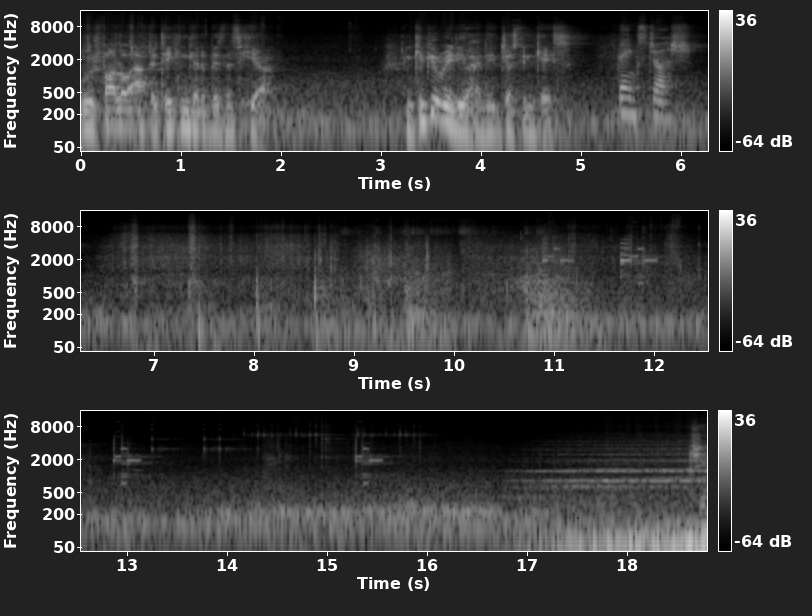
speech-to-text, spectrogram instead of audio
We'll follow after taking care of business here. And keep your radio handy just in case. Thanks, Josh. Jill.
